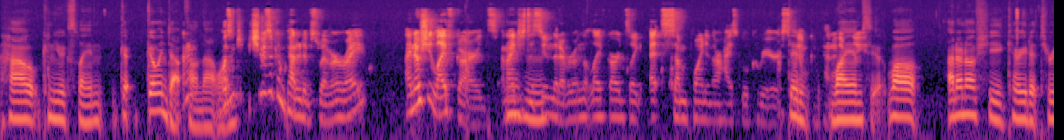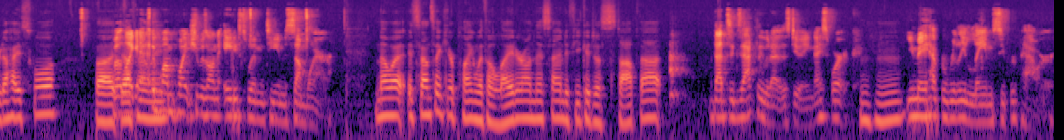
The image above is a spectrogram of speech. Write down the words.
How can you explain? Go, go in depth on that one. Wasn't she, she was a competitive swimmer, right? I know she lifeguards, and I just assume that everyone that lifeguards, like at some point in their high school career, Did competitively. YMCA? Well, I don't know if she carried it through to high school, but, But like at one point, she was on a swim team somewhere. Noah, it sounds like you're playing with a lighter on this end. If you could just stop that. That's exactly what I was doing. Nice work. Mm-hmm. You may have a really lame superpower.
